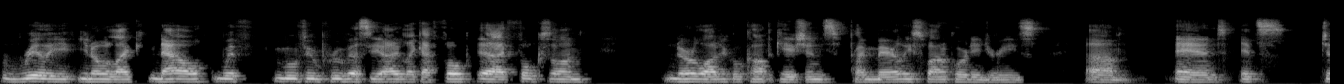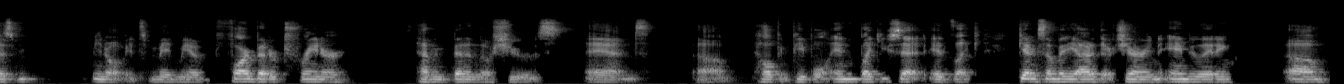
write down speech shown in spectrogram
really, you know, like now with Move to Improve SCI like I folk I focus on neurological complications, primarily spinal cord injuries. Um, and it's just, you know, it's made me a far better trainer having been in those shoes and um, helping people. And like you said, it's like getting somebody out of their chair and ambulating, um,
